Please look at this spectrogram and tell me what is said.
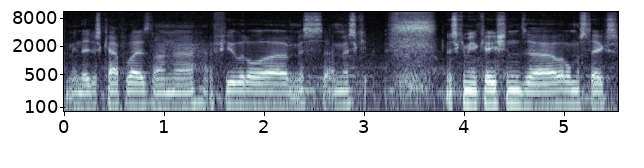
I mean, they just capitalized on uh, a few little uh, mis- uh, mis- miscommunications, little mistakes.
